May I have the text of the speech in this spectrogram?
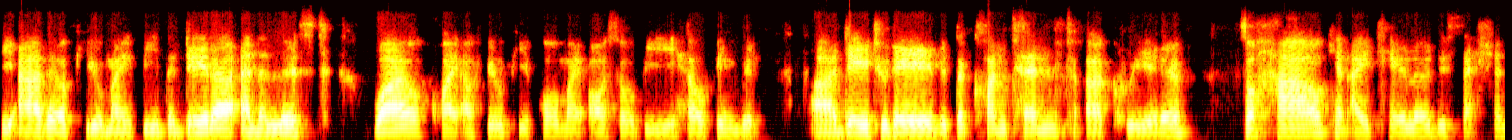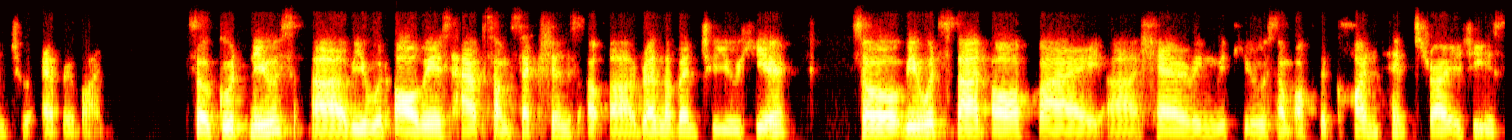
The other of you might be the data analyst, while quite a few people might also be helping with uh, day-to-day with the content uh, creative. So how can I tailor this session to everyone? So good news, uh, we would always have some sections uh, uh, relevant to you here. So we would start off by uh, sharing with you some of the content strategies.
